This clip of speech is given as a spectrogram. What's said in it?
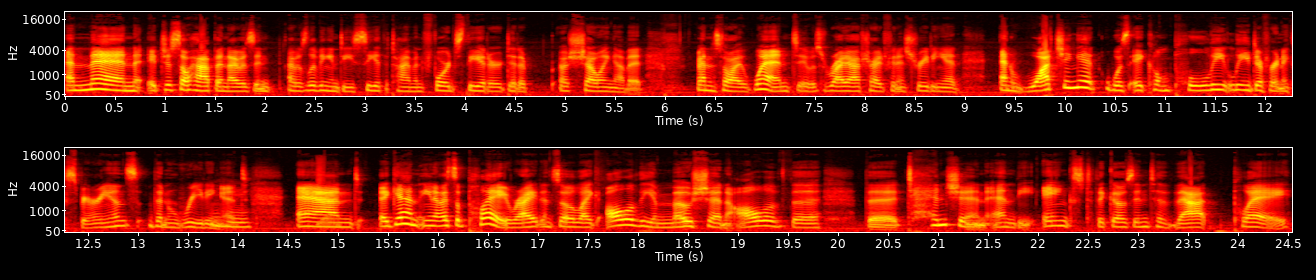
and then it just so happened I was in I was living in DC at the time and Ford's Theater did a, a showing of it. And so I went, it was right after I'd finished reading it, and watching it was a completely different experience than reading it. And again, you know, it's a play, right? And so like all of the emotion, all of the the tension and the angst that goes into that play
